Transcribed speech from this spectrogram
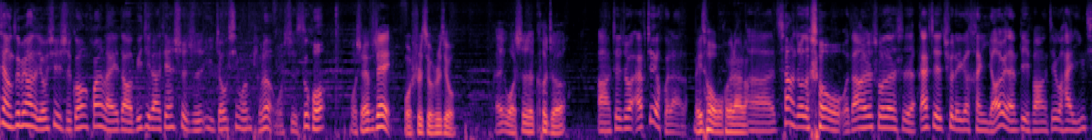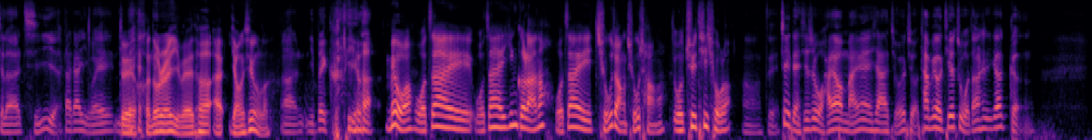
分享最美好的游戏时光，欢迎来到 VG 聊天室之一周新闻评论。我是苏活我是 FJ，我是九十九，哎，我是柯哲，啊，这周 FJ 回来了。没错，我回来了。呃，上周的时候，我我当时说的是 FJ 去了一个很遥远的地方，结果还引起了歧义，大家以为你对，很多人以为他哎阳性了，啊、你被隔离了。没有啊，我在我在英格兰呢、我在酋长球场啊，我去踢球了。啊、对，这点其实我还要埋怨一下九十九，他没有接住我当时一个梗。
